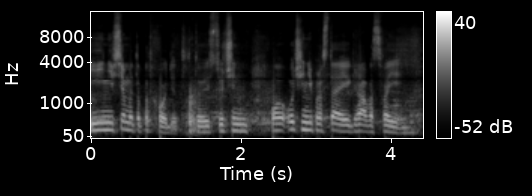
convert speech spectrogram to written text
и не всем это подходит. То есть очень, очень непростая игра в освоении.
